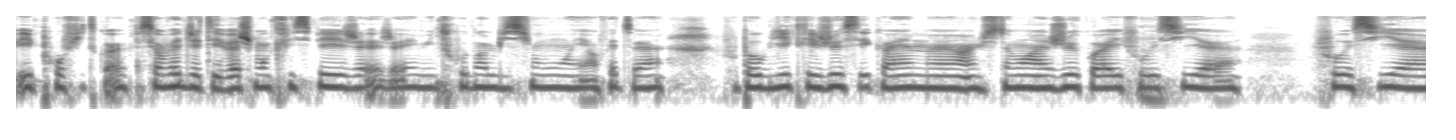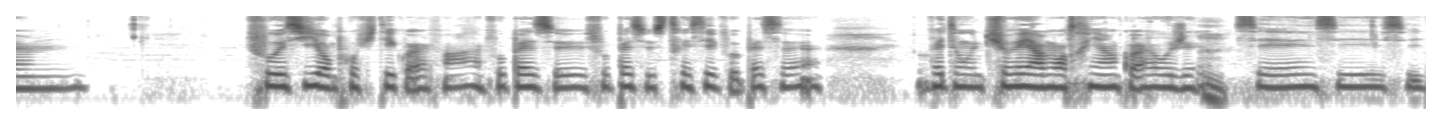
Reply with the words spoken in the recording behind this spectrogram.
et profite quoi. Parce qu'en fait, j'étais vachement crispée, j'avais mis trop d'ambition et en fait, faut pas oublier que les jeux c'est quand même justement un jeu quoi. Il faut aussi, faut aussi faut aussi en profiter quoi. Enfin, faut pas se, faut pas se stresser, faut pas se. En fait, on, tu réinventes rien quoi au jeu. Mm. C'est, c'est,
